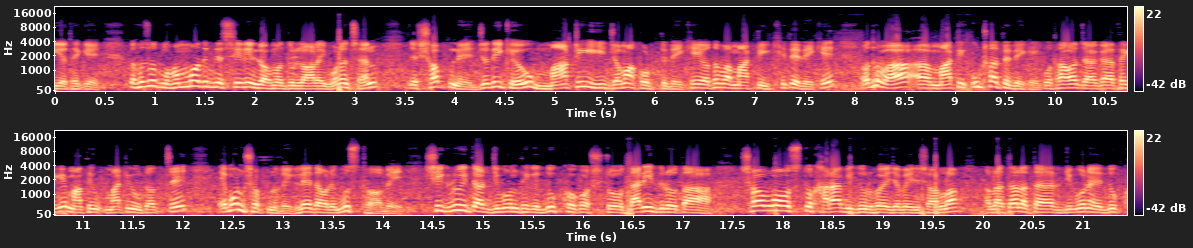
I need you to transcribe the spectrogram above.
ইয়ে থেকে। তো হজরত মোহাম্মদ ইবনে সিরিন রহমতুল্লাহ আলাই বলেছেন যে স্বপ্নে যদি কেউ মাটি জমা করতে দেখে অথবা মাটি খেতে দেখে অথবা মাটি উঠাতে দেখে, কোথাও জায়গা থেকে মাটি মাটি উঠাচ্ছে এমন স্বপ্ন দেখলে তাহলে বুঝতে হবে। শীঘ্রই তার জীবন থেকে দুঃখ, কষ্ট, দারিদ্রতা, সমস্ত খারাপই দূর হয়ে যাবে ইনশাআল্লাহ। আল্লাহ তালা তার জীবনে দুঃখ,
